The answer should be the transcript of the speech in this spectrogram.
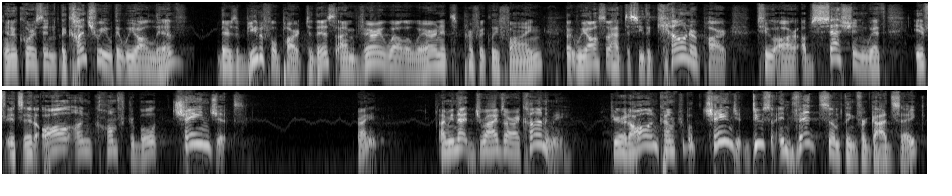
And of course, in the country that we all live, there's a beautiful part to this. I'm very well aware, and it's perfectly fine. But we also have to see the counterpart to our obsession with if it's at all uncomfortable, change it. Right? I mean, that drives our economy. If you're at all uncomfortable, change it. Do so, invent something for God's sake.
